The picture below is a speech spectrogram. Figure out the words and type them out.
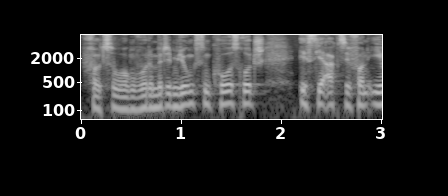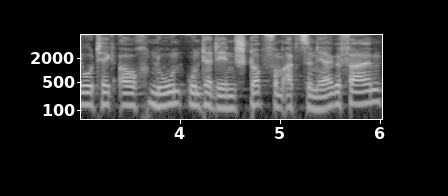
vollzogen wurde. Mit dem jüngsten Kursrutsch ist die Aktie von Evotech auch nun unter den Stopp vom Aktionär gefallen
